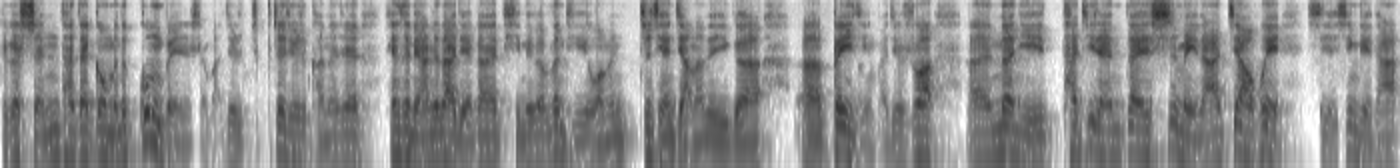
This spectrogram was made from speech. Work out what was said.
这个神他在跟我们的供备是什么？就是这就是可能是天赐良知大姐刚才提那个问题，我们之前讲到的一个呃背景吧，就是说呃，那你他既然在世美拿教会写信给他，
